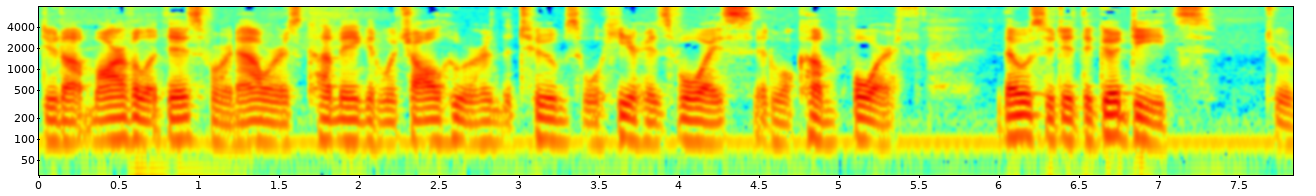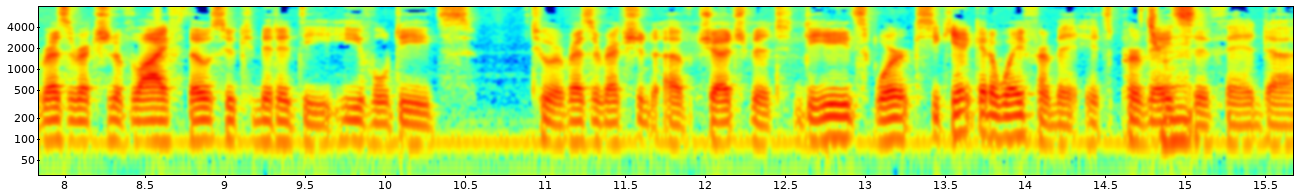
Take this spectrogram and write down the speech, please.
"Do not marvel at this, for an hour is coming in which all who are in the tombs will hear His voice and will come forth. Those who did the good deeds." To a resurrection of life, those who committed the evil deeds to a resurrection of judgment. Deeds, works, you can't get away from it. It's pervasive. Right. And uh,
